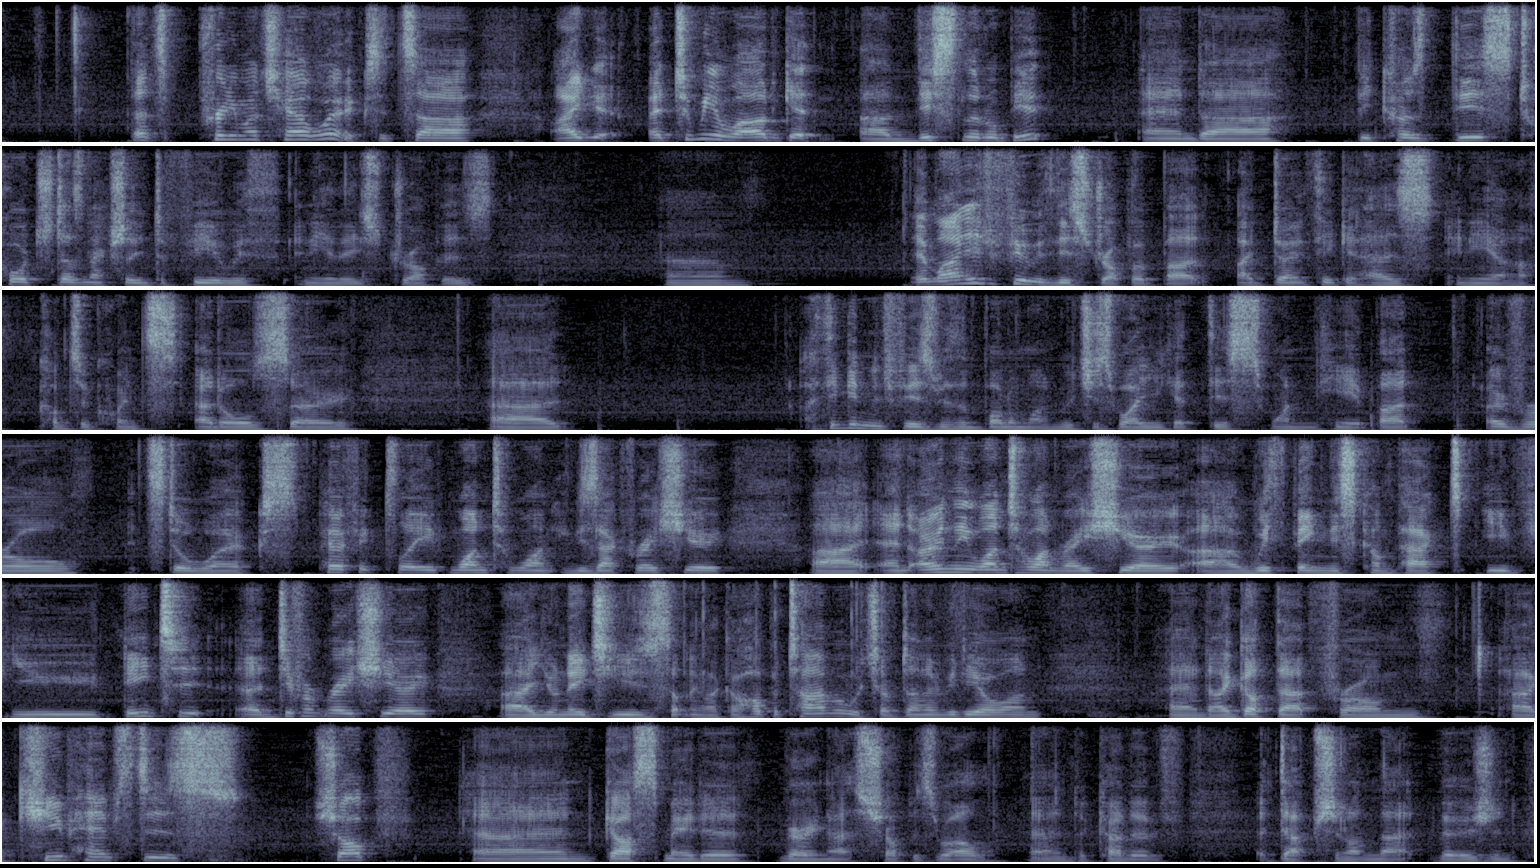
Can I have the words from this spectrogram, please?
that's pretty much how it works. It's uh, I it took me a while to get uh, this little bit, and uh, because this torch doesn't actually interfere with any of these droppers, um, it might interfere with this dropper, but I don't think it has any uh, consequence at all. So uh, I think it interferes with the bottom one, which is why you get this one here. But overall, still works perfectly, one-to-one exact ratio. Uh, and only one-to-one ratio uh, with being this compact. If you need to a different ratio, uh, you'll need to use something like a hopper timer, which I've done a video on. And I got that from uh, Cube Hamster's shop, and Gus made a very nice shop as well, and a kind of adaptation on that version.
